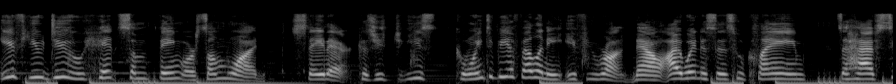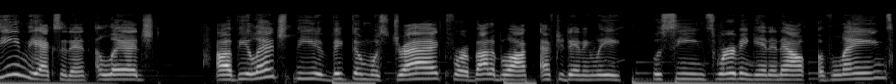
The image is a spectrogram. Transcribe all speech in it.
if you do hit something or someone, stay there because you, he's going to be a felony if you run. Now, eyewitnesses who claim to have seen the accident alleged uh, the alleged the victim was dragged for about a block after DaniLeigh was seen swerving in and out of lanes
